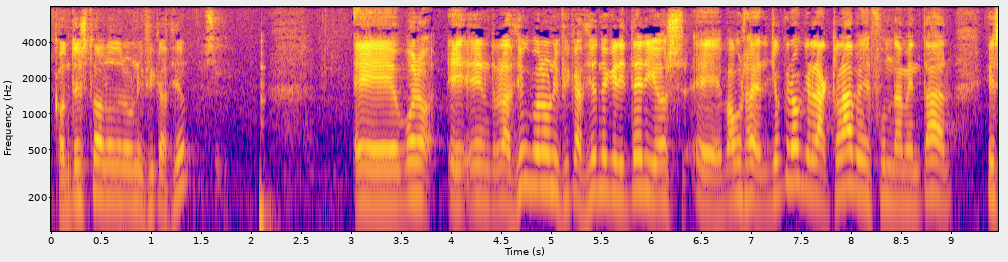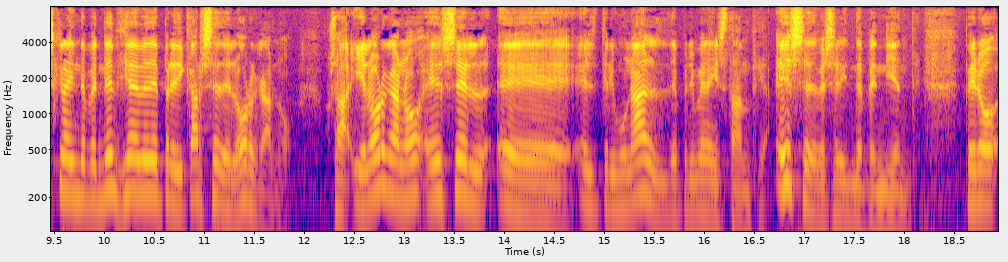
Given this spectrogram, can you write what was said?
¿Contesto a lo de la unificación? Sí. Eh, bueno, eh, en relación con la unificación de criterios, eh, vamos a ver, yo creo que la clave fundamental es que la independencia debe de predicarse del órgano. O sea, y el órgano es el, el tribunal de primera instancia. Ese debe ser independiente. Pero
